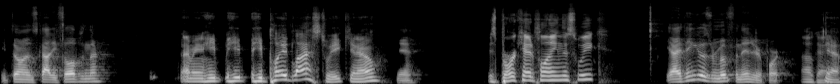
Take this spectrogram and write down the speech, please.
You throwing Scottie Phillips in there? I mean, he he he played last week, you know. Yeah. Is Burkhead playing this week? Yeah, I think he was removed from the injury report. Okay. Yeah.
